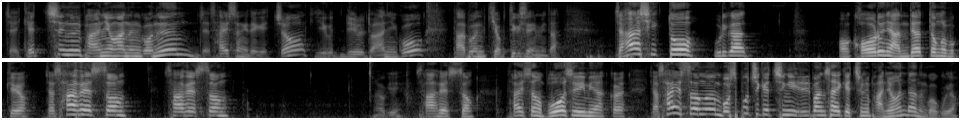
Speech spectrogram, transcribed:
자, 계층을 반영하는 거는 이제 사회성이 되겠죠. 리얼도 아니고 답은 기억 디귿이 됩니다. 자 하나씩 또 우리가 어, 거론이 안 되었던 걸 볼게요. 자, 사회성, 사회성 여기 사회성, 사회성은 무엇을 의미할까요? 자, 사회성은 뭐 스포츠 계층이 일반 사회 계층을 반영한다는 거고요.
